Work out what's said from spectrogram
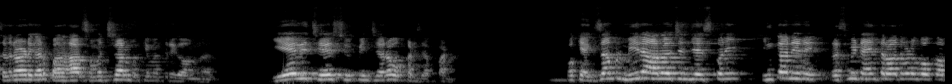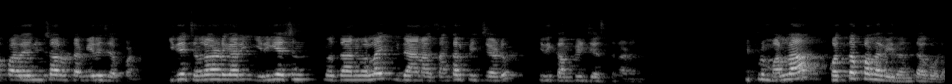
చంద్రబాబు గారు పదహారు సంవత్సరాలు ముఖ్యమంత్రిగా ఉన్నారు. ఏది చేసి చూపించారో ఒక్కటి చెప్పండి. ఒక ఎగ్జాంపుల్ మీరే ఆలోచన చేసుకొని ఇంకా నేను ప్రెస్ మీట్ అయిన తర్వాత కూడా ఇంకొక పదిహేను నిమిషాలు ఉంటా మీరే చెప్పండి. ఇదే చంద్రబాబు గారి ఇరిగేషన్ దాని వల్ల ఇది ఆయన సంకల్పించాడు ఇది కంప్లీట్ చేస్తున్నాడు. ఇప్పుడు మళ్ళా కొత్త పల్లవి ఇదంతా కూడా.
